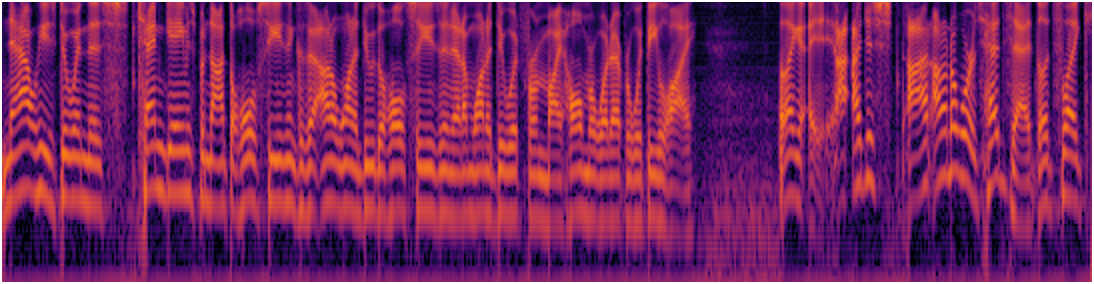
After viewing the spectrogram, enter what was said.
now he's doing this 10 games, but not the whole season because I don't want to do the whole season and I want to do it from my home or whatever with Eli. Like I, I just I, I don't know where his head's at. It's like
